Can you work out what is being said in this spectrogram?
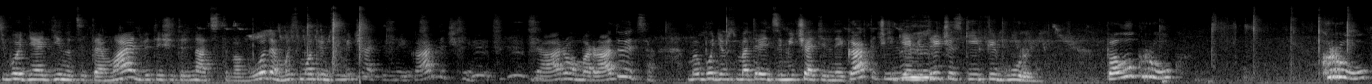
Сегодня 11 мая 2013 года. Мы смотрим замечательные карточки. Да, Рома радуется. Мы будем смотреть замечательные карточки, геометрические фигуры. Полукруг, круг,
